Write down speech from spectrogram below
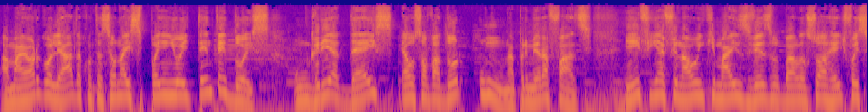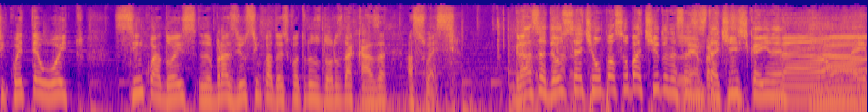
A maior goleada aconteceu na Espanha em 82. Hungria 10, El Salvador 1 na primeira fase. E enfim, a final em que mais vezes balançou a rede foi 58. 5 a 2 o Brasil 5 a 2 contra os donos da casa, a Suécia. Graças a Deus, o 7x1 passou batido nessas Lembra- estatísticas aí, né? Não, ele-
